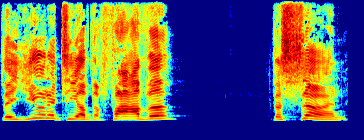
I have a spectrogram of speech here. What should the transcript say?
the unity of the Father, the Son,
